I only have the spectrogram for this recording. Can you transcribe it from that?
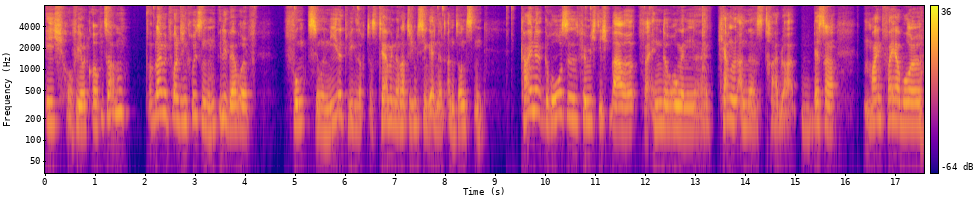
Ich hoffe, ihr wird geholfen zu haben. Verbleibe mit freundlichen Grüßen. Willi Werwolf funktioniert. Wie gesagt, das Terminal hat sich ein bisschen geändert. Ansonsten keine große, für mich sichtbare Veränderungen. Äh, Kernel anders, Treiber besser. Mein Firewall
